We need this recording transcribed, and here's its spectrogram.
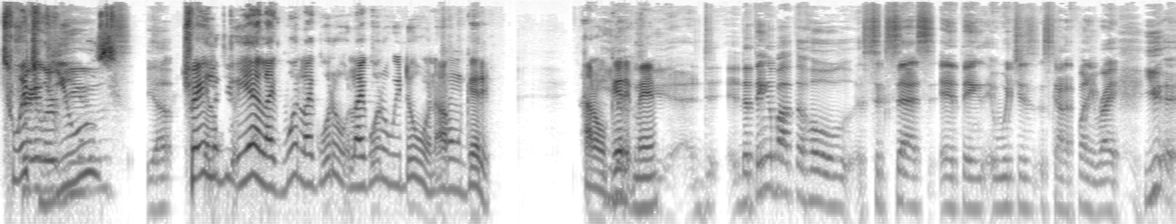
Twitch Trailer views? Yep Trailer view? Yeah, like what like what are, like what are we doing? I don't get it. I don't You get know, it, man. The thing about the whole success and thing, which is, is kind of funny, right? You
